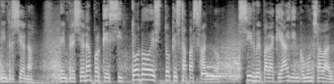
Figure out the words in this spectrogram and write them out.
me impresiona. Me impresiona porque si todo esto que está pasando sirve para que alguien como un chaval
